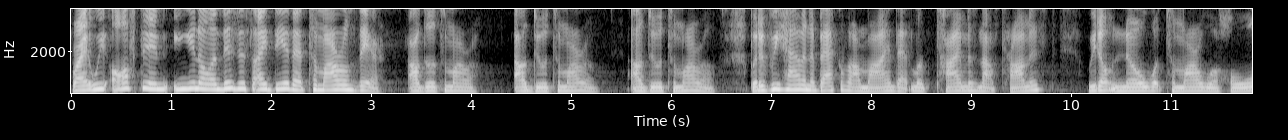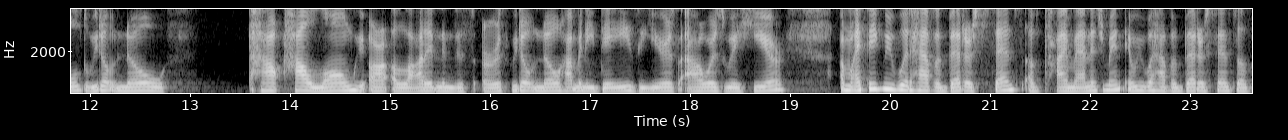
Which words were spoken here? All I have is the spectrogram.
right? We often, you know, and there's this idea that tomorrow's there. I'll do it tomorrow. I'll do it tomorrow. I'll do it tomorrow. But if we have in the back of our mind that, look, time is not promised, we don't know what tomorrow will hold, we don't know how how long we are allotted in this earth. We don't know how many days, years, hours we're here. um, I think we would have a better sense of time management and we would have a better sense of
